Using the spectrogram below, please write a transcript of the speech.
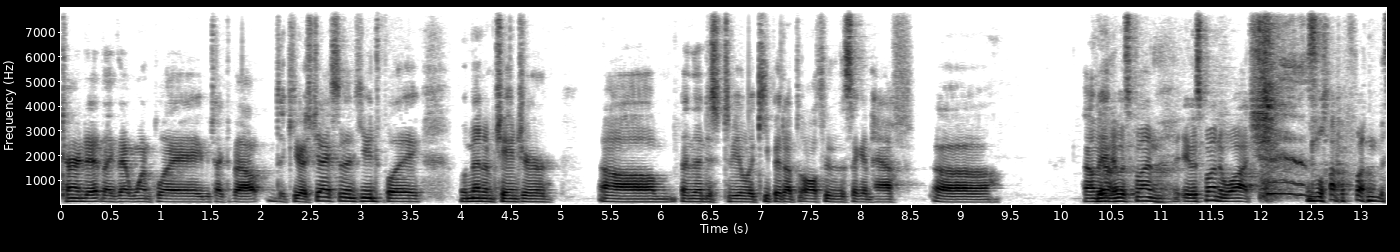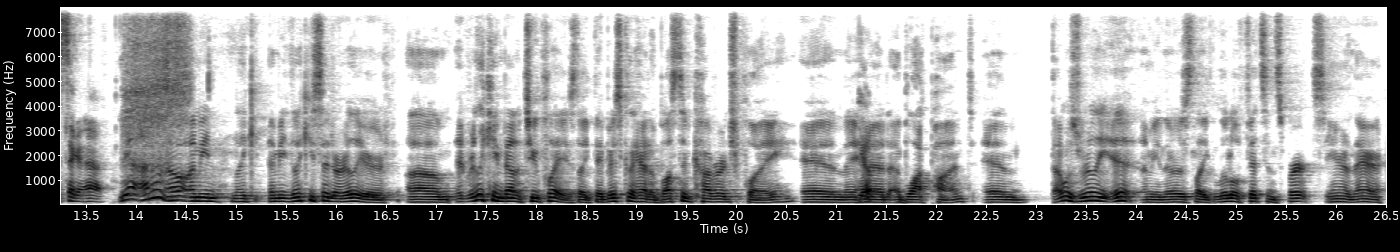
turned it like that one play we talked about. The Kearis Jackson, huge play, momentum changer, um, and then just to be able to keep it up all through the second half. Uh, I mean, yeah. it was fun. It was fun to watch. it was a lot of fun in the second half. Yeah, I don't know. I mean, like I mean, like you said earlier, um, it really came down to two plays. Like they basically had a busted coverage play and they yep. had a block punt, and that was really it. I mean, there was like little fits and spurts here and there.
